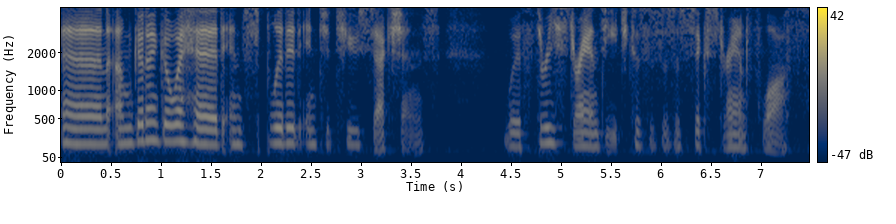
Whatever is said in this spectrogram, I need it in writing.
And I'm going to go ahead and split it into two sections with three strands each because this is a six strand floss.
